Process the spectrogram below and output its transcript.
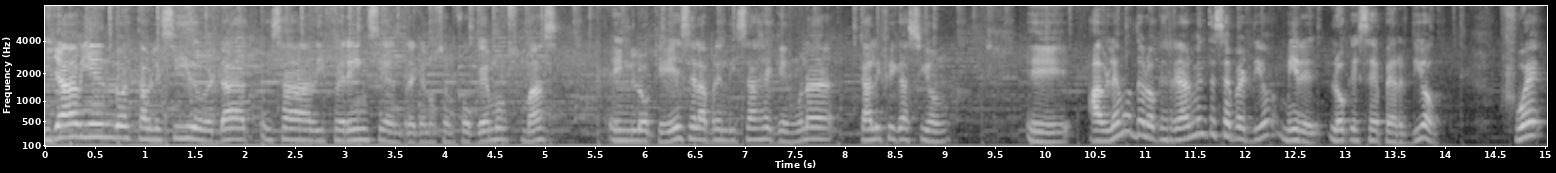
Y ya habiendo establecido, ¿verdad? Esa diferencia entre que nos enfoquemos más en lo que es el aprendizaje que en una calificación, eh, hablemos de lo que realmente se perdió. Mire, lo que se perdió fue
